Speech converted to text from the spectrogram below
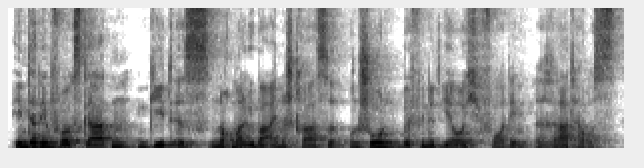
Hinter dem Volksgarten geht es nochmal über eine Straße und schon befindet ihr euch vor dem Rathaus.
